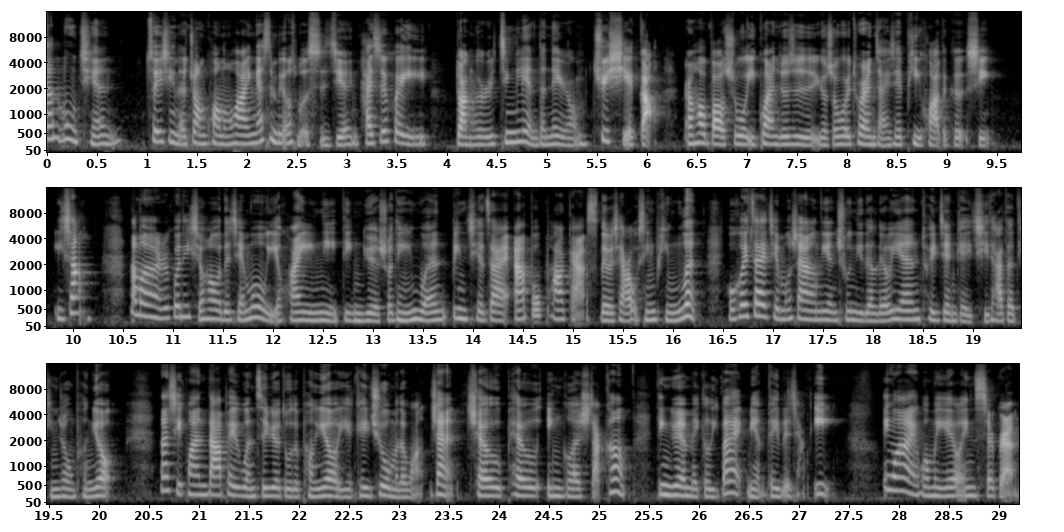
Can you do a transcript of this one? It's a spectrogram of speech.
但目前最近的状况的话，应该是没有什么时间，还是会以短而精炼的内容去写稿，然后保持我一贯就是有时候会突然讲一些屁话的个性。以上。那么如果你喜欢我的节目，也欢迎你订阅说听英文，并且在 Apple Podcast 留下五星评论，我会在节目上念出你的留言，推荐给其他的听众朋友。那喜欢搭配文字阅读的朋友，也可以去我们的网站 chillpillenglish.com 订阅每个礼拜免费的讲义。另外，我们也有 Instagram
